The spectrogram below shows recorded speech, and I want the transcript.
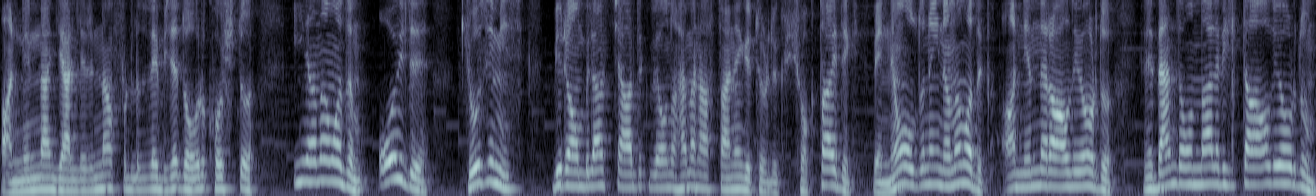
Annemden yerlerinden fırladı ve bize doğru koştu. İnanamadım. Oydu. Josie'miz. Bir ambulans çağırdık ve onu hemen hastaneye götürdük. Şoktaydık ve ne olduğuna inanamadık. Annemler ağlıyordu ve ben de onlarla birlikte ağlıyordum.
